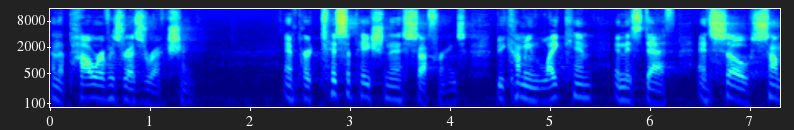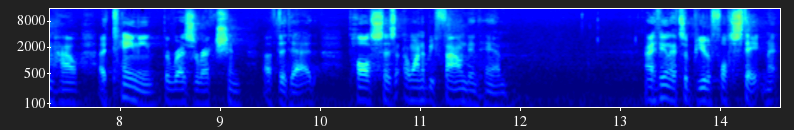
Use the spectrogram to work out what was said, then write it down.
and the power of his resurrection and participation in his sufferings, becoming like him in his death, and so somehow attaining the resurrection of the dead. Paul says, I want to be found in him. And I think that's a beautiful statement.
